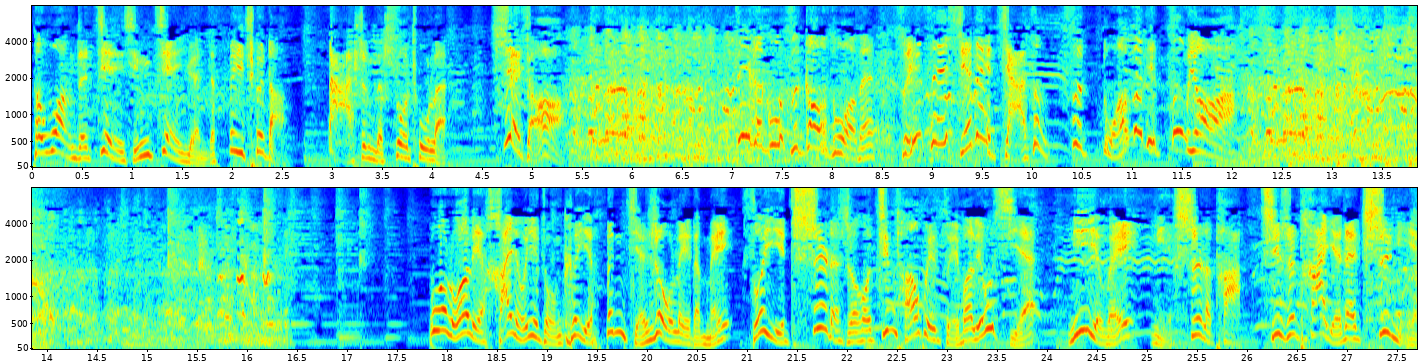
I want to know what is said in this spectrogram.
她望着渐行渐远的飞车党，大声的说出了：“谢谢。”这个故事告诉我们，随身携带假证是多么的重要啊！菠萝里含有一种可以分解肉类的酶，所以吃的时候经常会嘴巴流血。你以为你吃了它，其实它也在吃你。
